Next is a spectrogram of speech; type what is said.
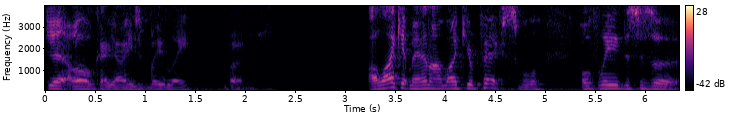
Yeah. Oh, okay. Yeah, he's way late. But I like it, man. I like your picks. Well, hopefully this is a,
